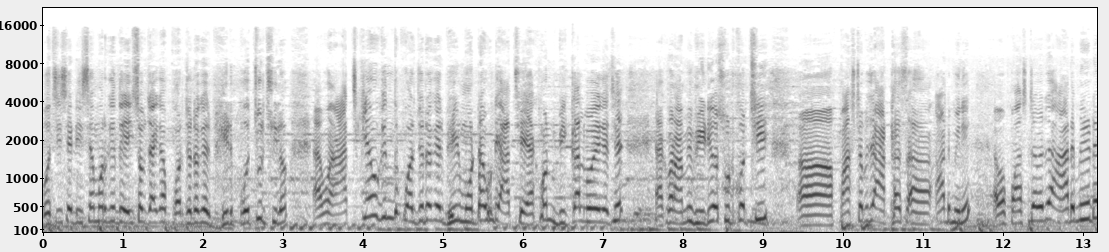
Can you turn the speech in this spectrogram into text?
পঁচিশে ডিসেম্বর কিন্তু এইসব জায়গা পর্যটকের ভিড় প্রচুর ছিল এবং আজকেও কিন্তু পর্যটকের ভিড় মোটামুটি আছে। এখন বিকাল হয়ে গেছে। এখন আমি ভিডিও শ্যুট করছি পাঁচটা বেজে আঠাশ আট মিনিট এবং পাঁচটা বেজে আট মিনিটে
